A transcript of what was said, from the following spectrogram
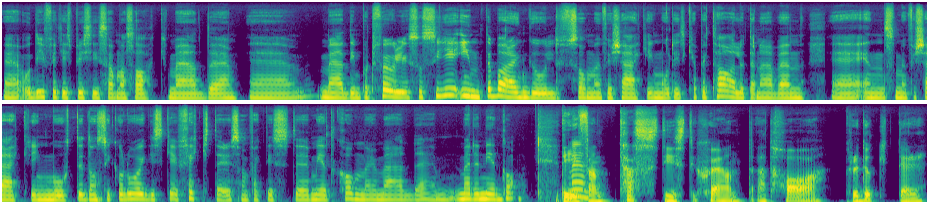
Eh, och det är faktiskt precis samma sak med, eh, med din portfölj. Så se inte bara en guld som en försäkring mot ditt kapital utan även en, som en försäkring mot de psykologiska effekter som faktiskt medkommer med, med en nedgång. Det är men, fantastiskt skönt att ha produkter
